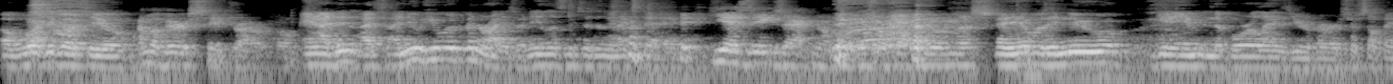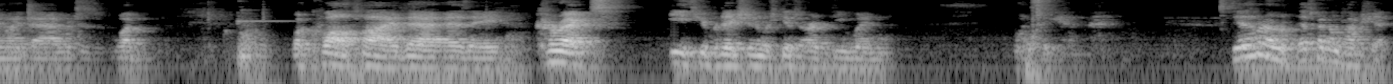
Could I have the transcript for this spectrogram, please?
of where to go to. I'm a very safe driver, folks. And I didn't. I, I knew he would have been right, so I didn't listen to it the next day. He has the exact number. He's doing this. And it was a new game in the Borderlands universe or something like that, which is what what qualified that as a correct E3 prediction, which gives Art the win once again. See, that's, what I, that's why I don't talk shit.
